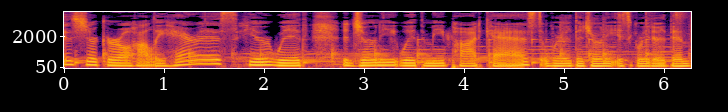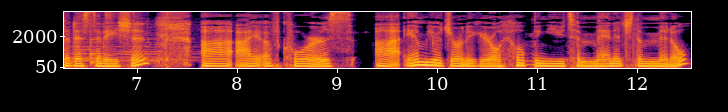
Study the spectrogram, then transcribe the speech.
It's your girl, Holly Harris, here with Journey with Me podcast, where the journey is greater than the destination. Uh, I, of course, I am your journey girl, helping you to manage the middle.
